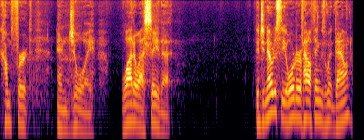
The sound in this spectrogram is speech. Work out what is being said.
comfort and joy. Why do I say that? Did you notice the order of how things went down?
